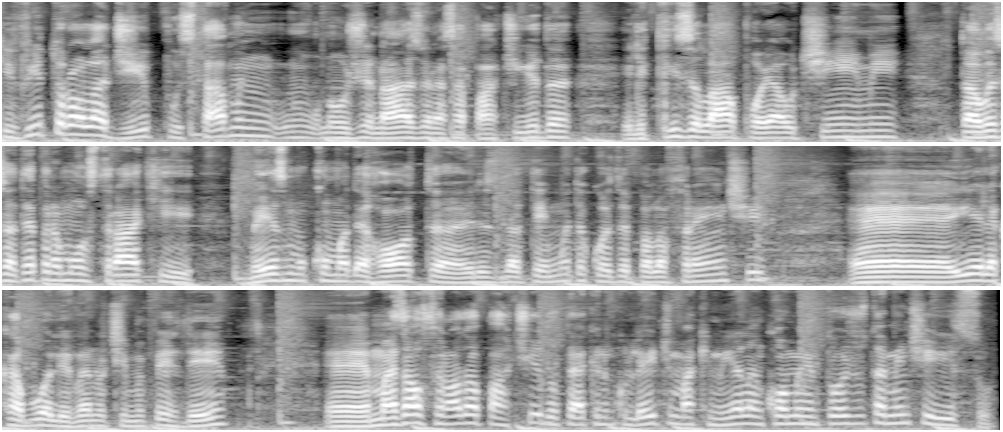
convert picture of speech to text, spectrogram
que Vitor Oladipo estava no ginásio nessa partida, ele quis ir lá apoiar o time, talvez até para mostrar que, mesmo com uma derrota, eles ainda têm muita coisa pela frente, é, e ele acabou ali vendo o time perder. É, mas ao final da partida, o técnico Leite Macmillan comentou justamente isso:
